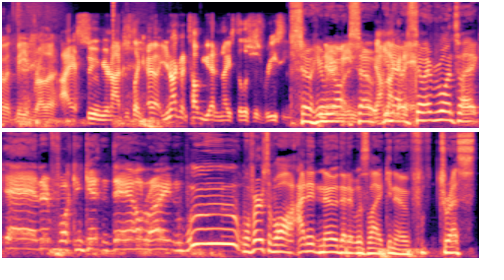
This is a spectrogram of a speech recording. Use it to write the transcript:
yeah. with me, brother. I assume you're not just like uh, you're not going to tell me you had a nice, delicious Reese's. So here You we know what are. I mean? So I'm you know, gonna- so everyone's like, "Yeah, they're fucking getting down right and woo." Well, first of all, I didn't know that it was like you know f- dressed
